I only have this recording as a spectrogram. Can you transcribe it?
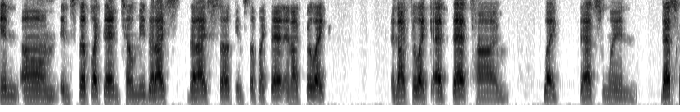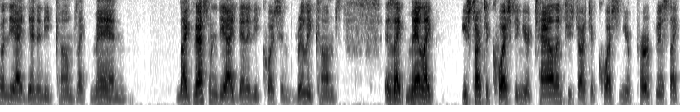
and um and stuff like that and telling me that I that I suck and stuff like that. And I feel like and I feel like at that time like that's when that's when the identity comes like man like that's when the identity question really comes. Is like man like you start to question your talent you start to question your purpose. Like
